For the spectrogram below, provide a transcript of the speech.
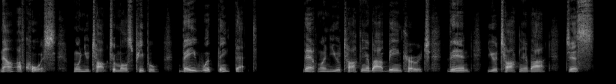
Now, of course, when you talk to most people, they would think that. That when you're talking about being courage, then you're talking about just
